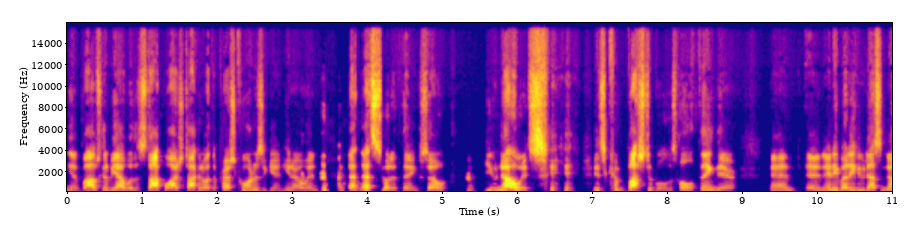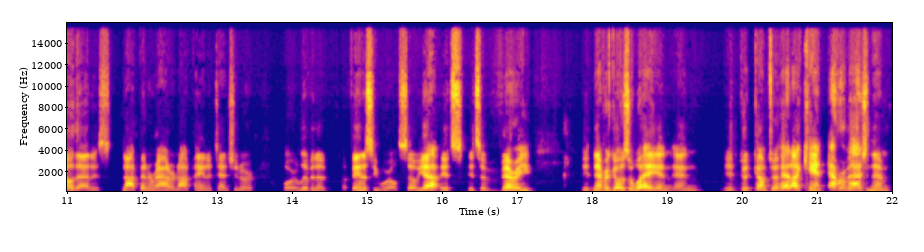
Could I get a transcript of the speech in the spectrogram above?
you know Bob's going to be out with a stopwatch talking about the press corners again, you know, and that that sort of thing. So you know it's it's combustible this whole thing there, and and anybody who doesn't know that has not been around or not paying attention or or live in a, a fantasy world. So yeah, it's it's a very it never goes away, and and it could come to a head. I can't ever imagine them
